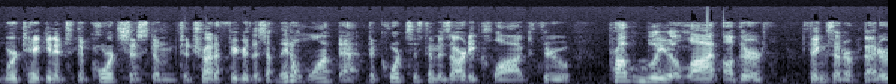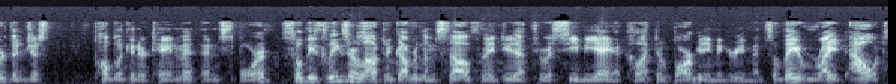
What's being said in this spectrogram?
We're taking it to the court system to try to figure this out. They don't want that. The court system is already clogged through probably a lot other things that are better than just public entertainment and sport. So these leagues are allowed to govern themselves, and they do that through a CBA, a collective bargaining agreement. So they write out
